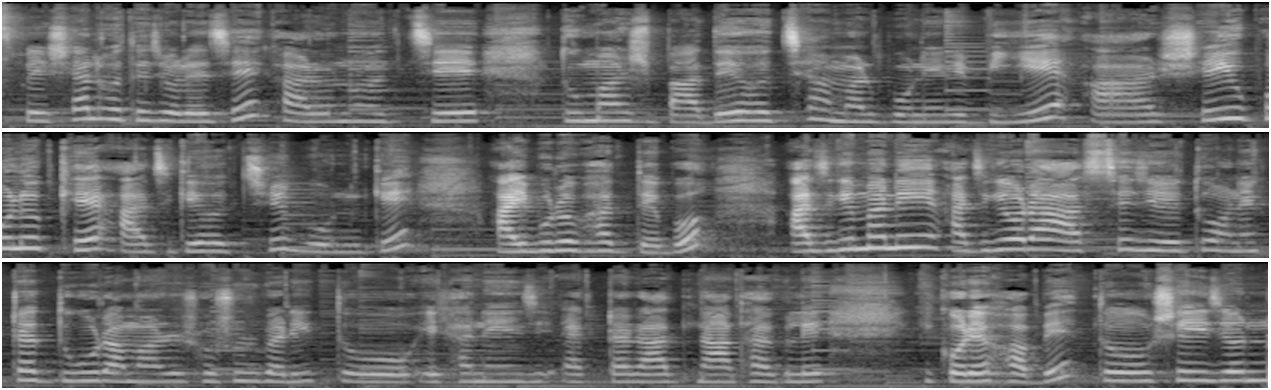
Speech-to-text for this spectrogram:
স্পেশাল হতে চলেছে, কারণ হচ্ছে দু মাস বাদে হচ্ছে আমার বোনের বিয়ে, আর সেই উপলক্ষে আজকে হচ্ছে বোনকে আইবুড়ো ভাত দেব। আজকে মানে আজকে ওরা আসছে যেহেতু অনেকটা দূর আমার শ্বশুরবাড়ি, তো এখানে একটা রাত না থাকলে কী করে হবে? তো সেই জন্য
